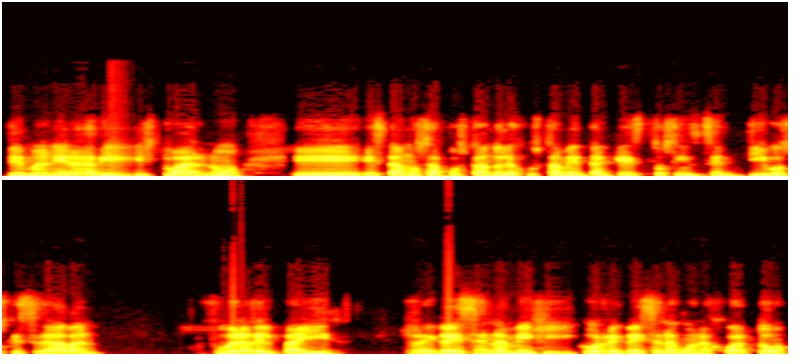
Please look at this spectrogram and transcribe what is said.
de manera virtual, ¿no? Eh, estamos apostándole justamente a que estos incentivos que se daban fuera del país regresen a México, regresen a Guanajuato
